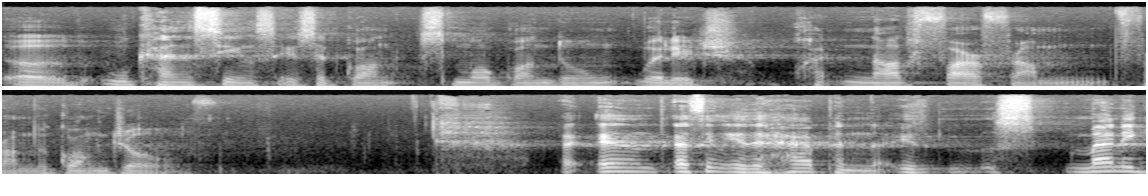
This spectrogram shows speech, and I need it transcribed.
uh, Wukan Sings is a Guang, small Guangdong village, not far from, from the Guangzhou. And I think it happened. It, many,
